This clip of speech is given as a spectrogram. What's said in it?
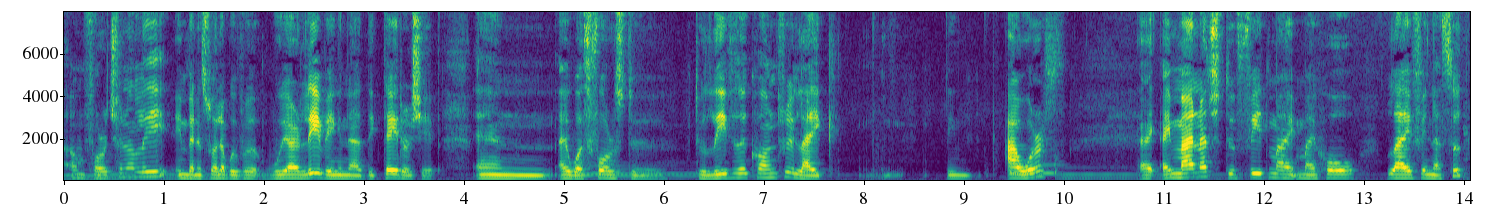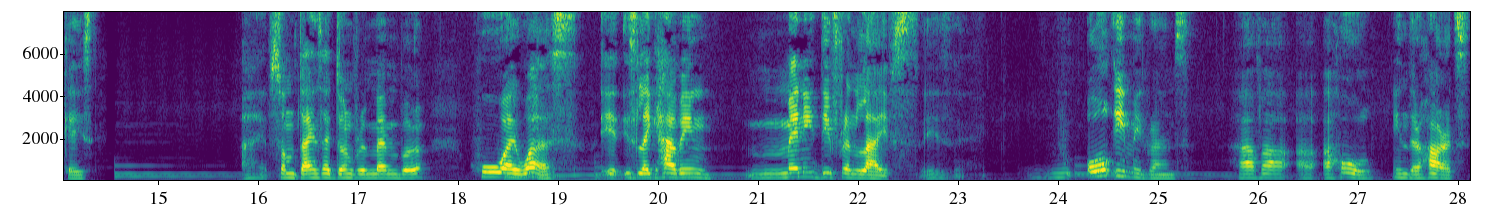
unfortunately, in Venezuela, we, were, we are living in a dictatorship. And I was forced to, to leave the country like in hours. I, I managed to fit my, my whole life in a suitcase. I, sometimes I don't remember who I was. It, it's like having many different lives. It's, all immigrants have a, a, a hole in their hearts.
